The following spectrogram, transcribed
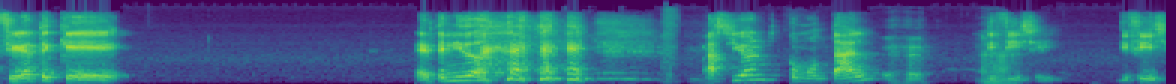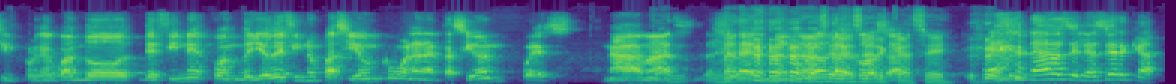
Fíjate que he tenido pasión como tal, Ajá. difícil, difícil, porque cuando define, cuando yo defino pasión como la natación, pues nada más. Nada, se le acerca, sí. nada se le acerca.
